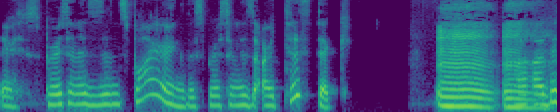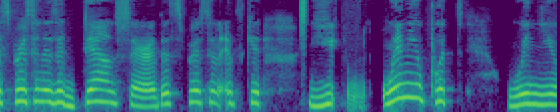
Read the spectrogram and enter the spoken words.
this person is inspiring this person is artistic Mm, Uh, mm. this person is a dancer. This person is ki- you, when you put when you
